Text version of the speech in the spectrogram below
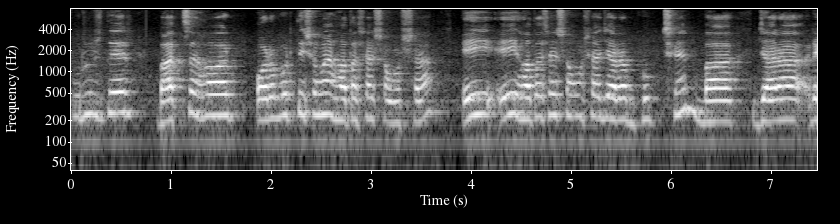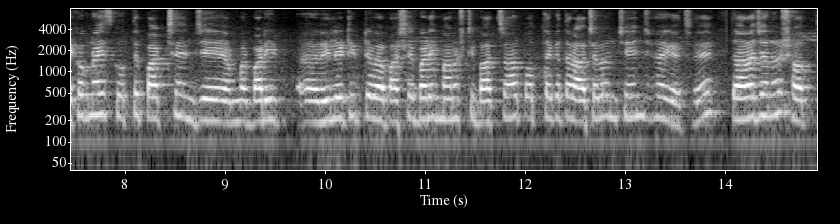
পুরুষদের বাচ্চা হওয়ার পরবর্তী সময় হতাশার সমস্যা এই এই হতাশার সমস্যায় যারা ভুগছেন বা যারা রেকগনাইজ করতে পারছেন যে আমার বাড়ির রিলেটিভটা বা পাশের বাড়ির মানুষটি বাচ্চা হওয়ার পর থেকে তার আচরণ চেঞ্জ হয়ে গেছে, তারা যেন সত্য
